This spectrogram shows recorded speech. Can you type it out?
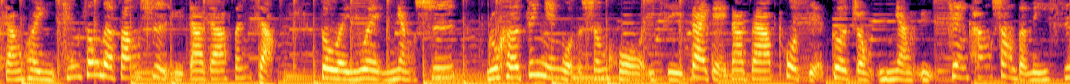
将会以轻松的方式与大家分享，作为一位营养师，如何经营我的生活，以及带给大家破解各种营养与健康上的迷思。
